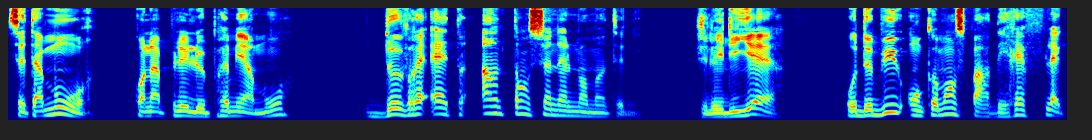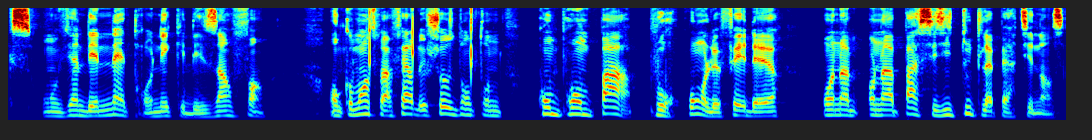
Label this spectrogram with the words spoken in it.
Cet amour qu'on appelait le premier amour devrait être intentionnellement maintenu. Je l'ai dit hier, au début, on commence par des réflexes. On vient de naître, on n'est que des enfants. On commence par faire des choses dont on ne comprend pas pourquoi on le fait. D'ailleurs, on n'a pas saisi toute la pertinence,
